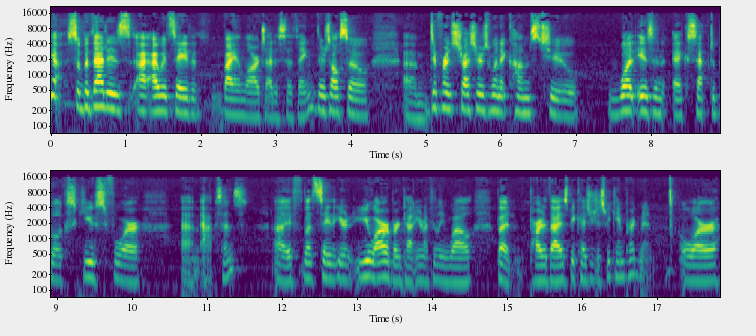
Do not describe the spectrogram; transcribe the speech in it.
Yeah. So, but that is, I, I would say that by and large, that is the thing. There's also um, different stressors when it comes to what is an acceptable excuse for um, absence. Uh, if let's say that you're you are burnt out, and you're not feeling well, but part of that is because you just became pregnant, or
